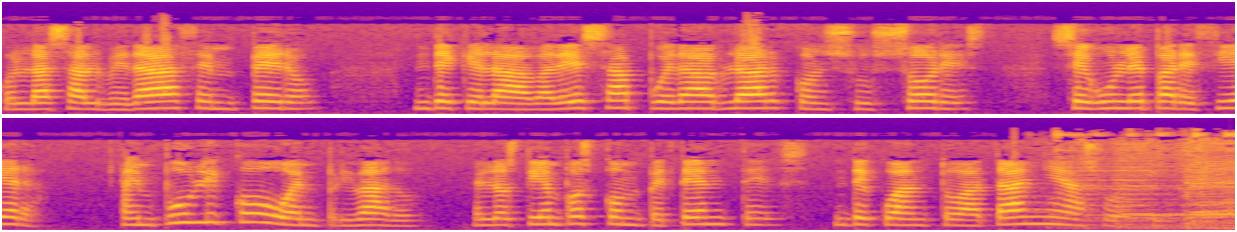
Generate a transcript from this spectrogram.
con la salvedad, empero, de que la abadesa pueda hablar con sus sores según le pareciera, en público o en privado, en los tiempos competentes de cuanto atañe a su oficio.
